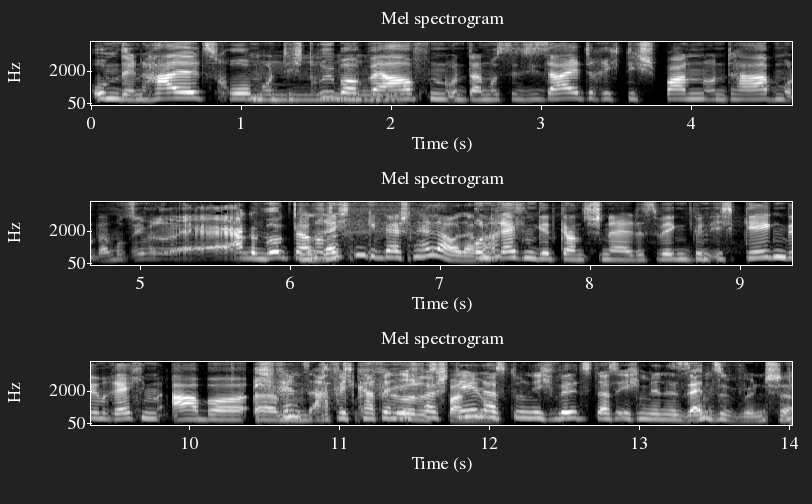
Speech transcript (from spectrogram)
um den Hals rum und dich Mm. drüber werfen und dann musst du die Seite richtig spannen und haben und dann musst du immer äh, gewirkt werden. und Und, so. Rechten wäre schneller, oder und was? Rechen geht ganz schnell. Deswegen bin ich gegen den Rechen, aber ähm, Ich finde es affig, Katrin. Ich verstehe, dass du nicht willst, dass ich mir eine Sense wünsche.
